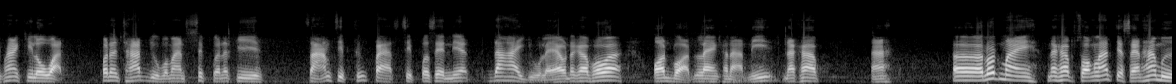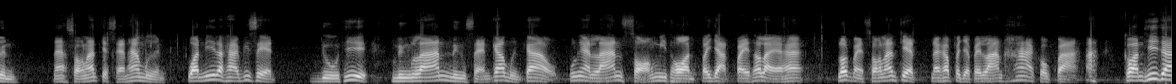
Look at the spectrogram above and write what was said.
75 กิโลวัตต์ เพราะนั้นชาร์จอยู่ประมาณ 10กว่านาที 30ถึง80เปอร์เซ็นต์เนี้ยได้อยู่แล้วนะครับ เพราะว่าออนบอร์ดแรงขนาดนี้นะครับนะรถใหม่นะครับ2ล้าน7 5 0 0 0 0นะ2ล้าน7 5 0 0 0 0วันนี้ราคาพิเศษอยู่ที่1ล้าน1 9 9 0 0 0พูดง่ายล้าน2มีทอนประหยัดไปเท่าไหร่ฮะรถใหม่2ล้าน7นะครับประหยัดไปล้าน5กว่าอะก่อนที่จะ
